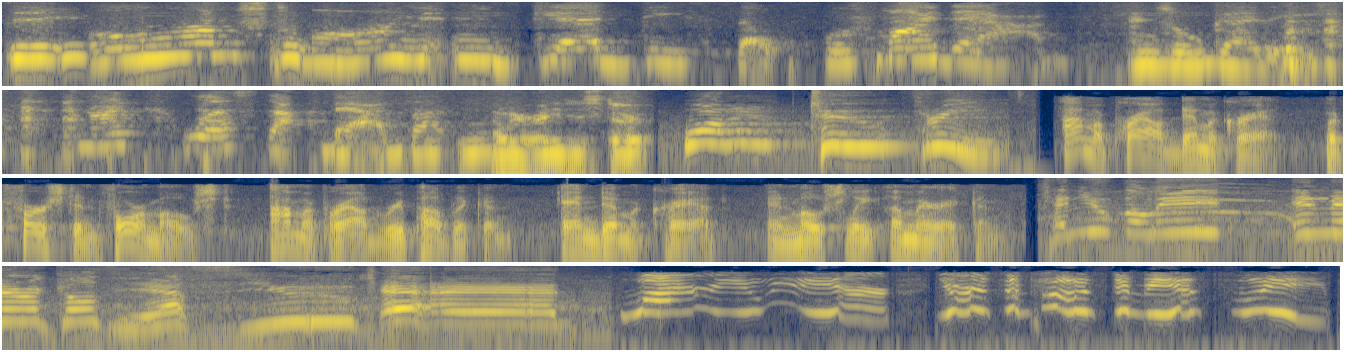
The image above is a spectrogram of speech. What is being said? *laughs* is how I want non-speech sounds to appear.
the Armstrong and Getty show with my dad. Enzo Getty. *laughs* and I press that bad button. Are we ready to start? One, two, three. I'm a proud Democrat, but first and foremost, I'm a proud Republican and Democrat and mostly American. Can you believe in miracles? Yes, you can. Why are you here? You're supposed to be asleep.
